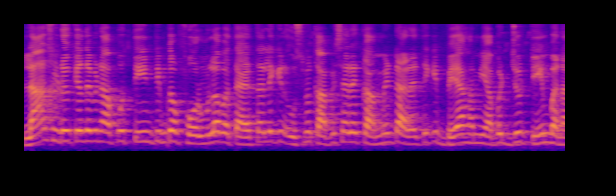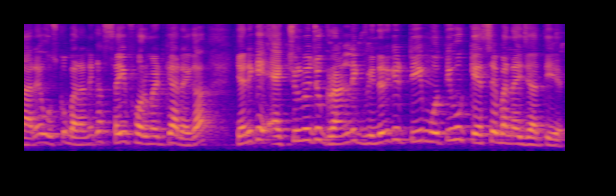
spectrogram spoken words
लास्ट वीडियो के अंदर मैंने आपको तीन टीम का फॉर्मूला बताया था, लेकिन उसमें काफ़ी सारे कमेंट आ रहे थे कि भैया, हम यहाँ पर जो टीम बना रहे हैं, उसको बनाने का सही फॉर्मेट क्या रहेगा? यानी कि एक्चुअल में जो ग्रैंड लीग विनर की टीम होती है, वो कैसे बनाई जाती है?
